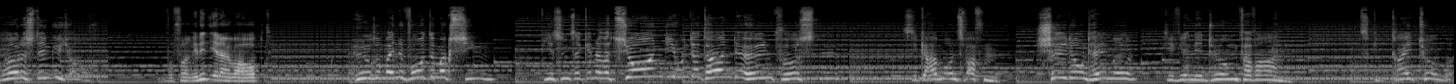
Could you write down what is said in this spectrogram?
Ja, das denke ich auch. Wovon redet ihr da überhaupt? Höre meine Worte, Maxim. Wir sind seit Generationen die Untertanen der Höllenfürsten. Sie gaben uns Waffen, Schilde und Helme, die wir in den Türmen verwahren. Es gibt drei Türme.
